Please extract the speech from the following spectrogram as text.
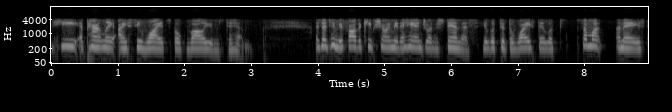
he, apparently, I see why it spoke volumes to him. I said to him, Your father keeps showing me the hand. You understand this? He looked at the wife. They looked somewhat amazed.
